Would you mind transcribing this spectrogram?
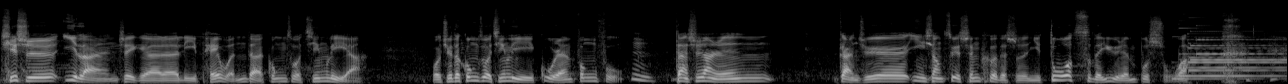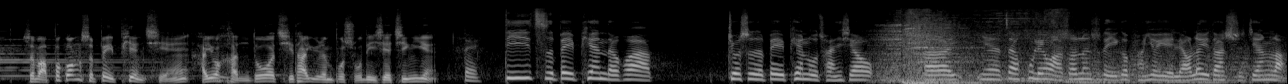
其实一览这个李培文的工作经历啊，我觉得工作经历固然丰富，嗯，但是让人感觉印象最深刻的是你多次的遇人不淑啊，是吧？不光是被骗钱，还有很多其他遇人不淑的一些经验。对，第一次被骗的话，就是被骗入传销。呃，也在互联网上认识的一个朋友，也聊了一段时间了。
